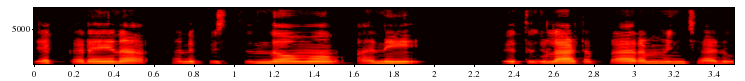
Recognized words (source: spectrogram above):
ఎక్కడైనా కనిపిస్తుందేమో అని వెతుకులాట ప్రారంభించాడు.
